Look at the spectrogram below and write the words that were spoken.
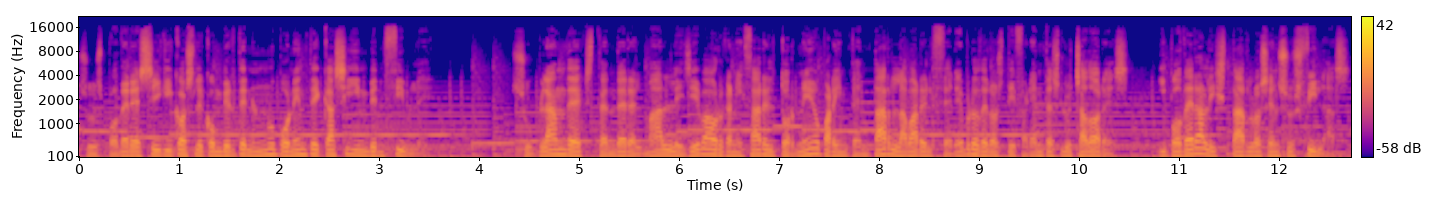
Sus poderes psíquicos le convierten en un oponente casi invencible. Su plan de extender el mal le lleva a organizar el torneo para intentar lavar el cerebro de los diferentes luchadores y poder alistarlos en sus filas.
